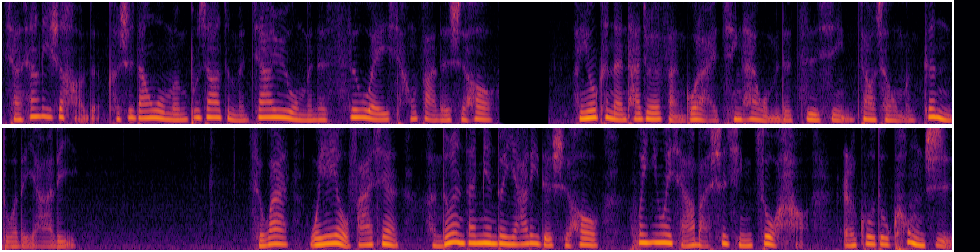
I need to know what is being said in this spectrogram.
想象力是好的，可是当我们不知道怎么驾驭我们的思维想法的时候，很有可能它就会反过来侵害我们的自信，造成我们更多的压力。此外，我也有发现。很多人在面对压力的时候，会因为想要把事情做好而过度控制，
